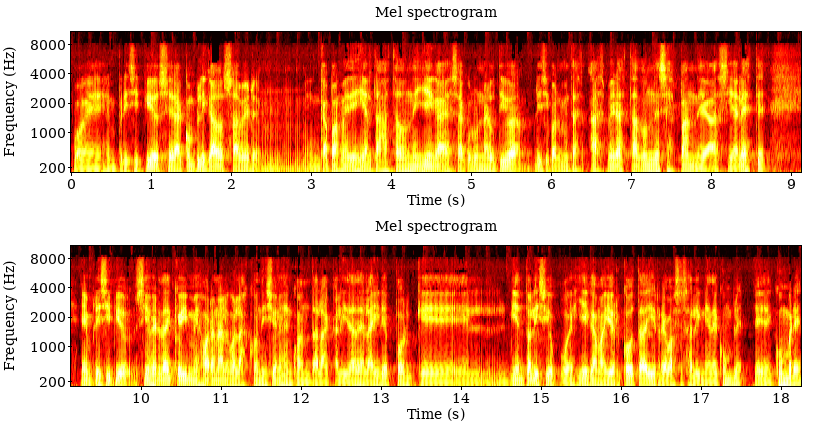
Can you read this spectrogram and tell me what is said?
Pues en principio será complicado saber mm, en capas medias y altas hasta dónde llega esa columna eruptiva, principalmente a ver hasta dónde se expande hacia el este. En principio, sí es verdad que hoy mejoran algo las condiciones en cuanto a la calidad del aire, porque el viento alisio pues llega a mayor cota y rebasa esa línea de cumbre. eh, cumbre.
